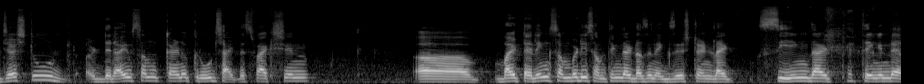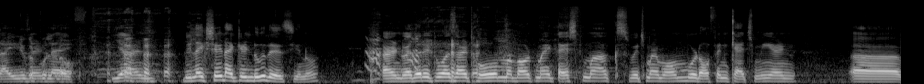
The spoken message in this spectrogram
just to derive some kind of crude satisfaction uh, by telling somebody something that doesn't exist and like seeing that thing in their eyes and like yeah and be like shit i can do this you know and whether it was at home about my test marks which my mom would often catch me and uh,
